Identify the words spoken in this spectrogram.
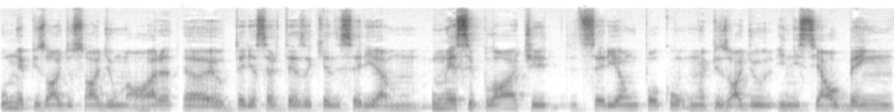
um episódio só de uma hora, uh, eu teria certeza que ele seria um, um, esse plot seria um pouco um episódio inicial bem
